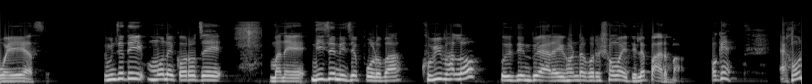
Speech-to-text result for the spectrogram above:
ওয়ে আছে। তুমি যদি মনে করো যে মানে নিজে নিজে পড়বা, খুবই ভালো, প্রতিদিন দুই, আড়াই ঘণ্টা করে সময় দিলে পারবা। ওকে এখন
